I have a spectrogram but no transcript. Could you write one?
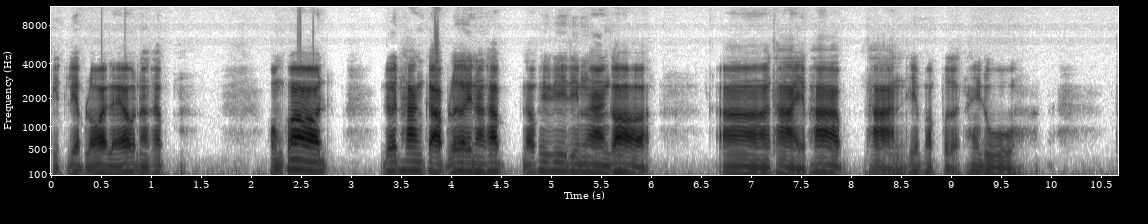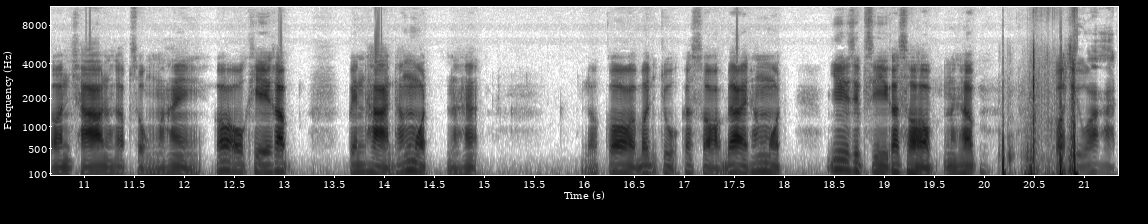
ติดเรียบร้อยแล้วนะครับ ผมก็เดินทางกลับเลยนะครับ แล้วพี่ๆทีมงานก็ถ่ายภาพถ่านที่มาเปิดให้ดูตอนเช้านะครับ ส่งมาให้ ก็โอเคครับ เป็นถ่านทั้งหมดนะฮะแล้วก็บรรจุกระสอบได้ทั้งหมด 24 กระสอบนะครับ ก็ถือว่าอัด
